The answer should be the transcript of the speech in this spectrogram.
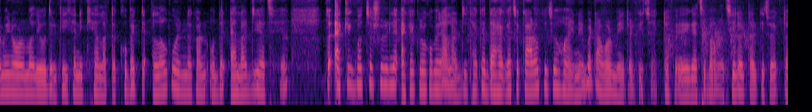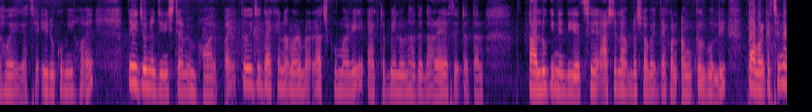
আমি নর্মালি ওদেরকে এখানে খেলাটা খুব একটা অ্যালাউ করি না কারণ ওদের অ্যালার্জি আছে। তো এক এক বাচ্চার শরীরে এক এক রকমের অ্যালার্জি থাকে। দেখা গেছে কারও কিছু হয়নি বাট আমার মেয়েটার কিছু একটা হয়ে গেছে বা আমার ছেলেটার কিছু একটা হয়ে গেছে, এরকমই হয়। তো এই জন্য জিনিসটা আমি ভয় পাই। তো এই যে দেখেন আমার রাজকুমারী একটা বেলুন হাতে দাঁড়ায় আছে, এটা তার তালু কিনে দিয়েছে। আসলে আমরা সবাই এখন আঙ্কেল বলি। তো আমার কাছে না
